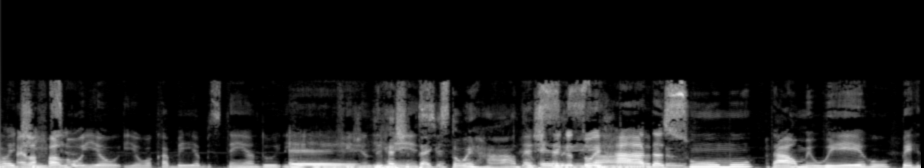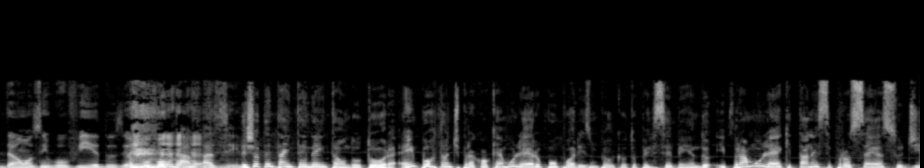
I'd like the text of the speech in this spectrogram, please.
mim, Letícia. Ela falou e eu, e eu acabei abstendo e É, fingindo E demência. hashtag estou errada. Hashtag eu Exato. errada, assumo, tá? O meu erro, perdão aos envolvidos, eu vou voltar a fazer. Deixa eu tentar entender então, doutora. É importante pra qualquer mulher o pompoarismo, pelo que eu tô percebendo, e pra mulher que tá nesse processo de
